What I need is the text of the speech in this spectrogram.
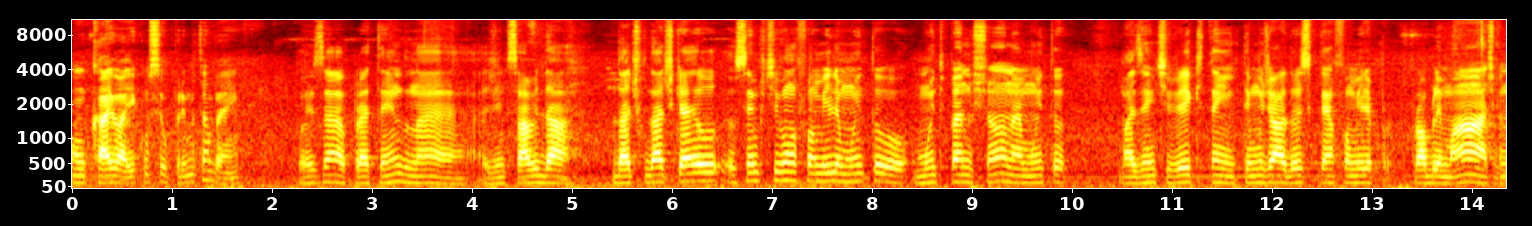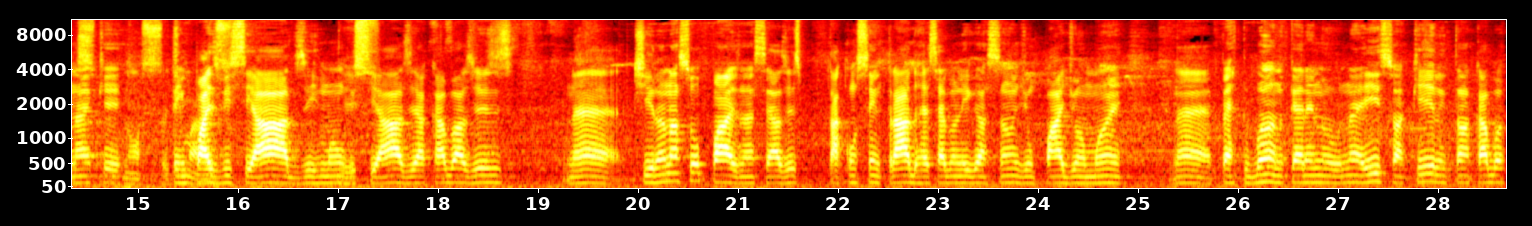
com o Caio aí, com o seu primo também. Pois é, eu pretendo, né? A gente sabe da, da dificuldade que é. Eu, eu sempre tive uma família muito, muito pé no chão, né? Muito, mas a gente vê que tem, tem muitos jogadores que têm a família problemática, né? Isso. né? Que Nossa, tem demais. pais viciados, irmãos Isso. viciados e acaba às vezes, né? Tirando a sua paz, né? Você às vezes está concentrado, recebe uma ligação de um pai, de uma mãe, né? Perturbando, querendo, né? Isso, aquilo, então acaba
